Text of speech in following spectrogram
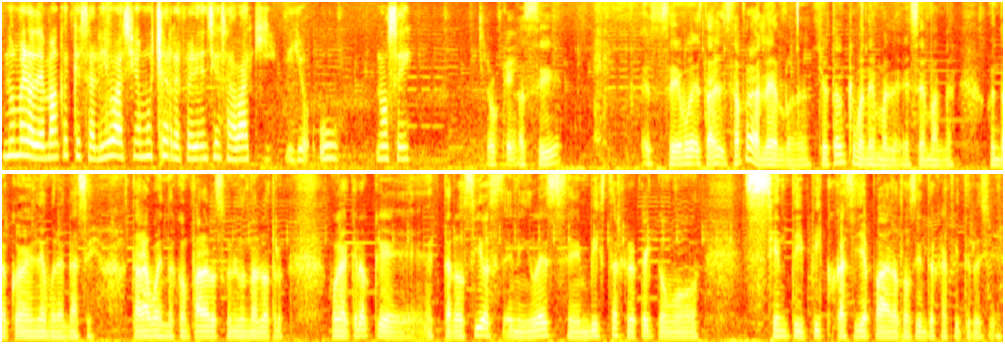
número de manga que salió hacía muchas referencias a Baki. Y yo, uh, no sé. Ok. Así. Está, está, para leerlo. ¿eh? Yo tengo que ponerme ese manga junto con el de nazi Estará bueno compararlos el uno al otro. Porque creo que traducidos en inglés, en vistas, creo que hay como ciento y pico, casi ya para los 200 capítulos ya.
